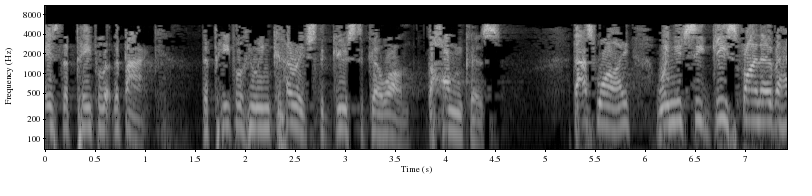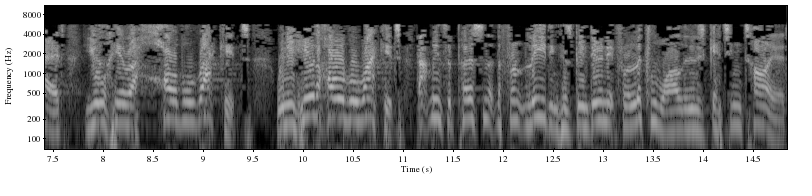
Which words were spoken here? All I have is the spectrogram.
is the people at the back. The people who encourage the goose to go on. The honkers. That's why when you see geese flying overhead, you'll hear a horrible racket. When you hear the horrible racket, that means the person at the front leading has been doing it for a little while and is getting tired,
